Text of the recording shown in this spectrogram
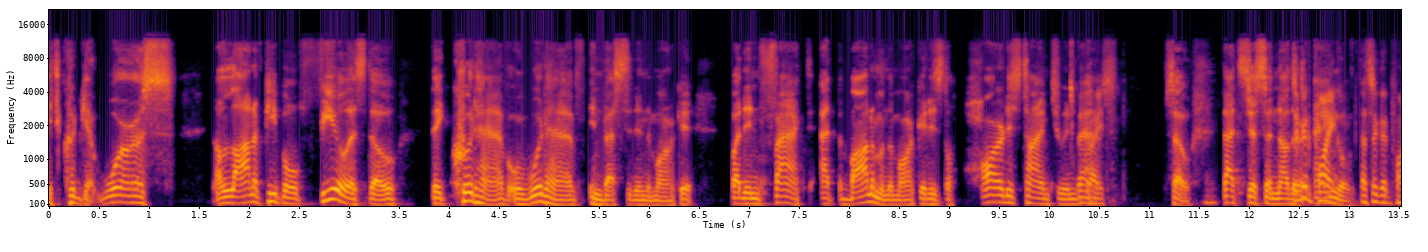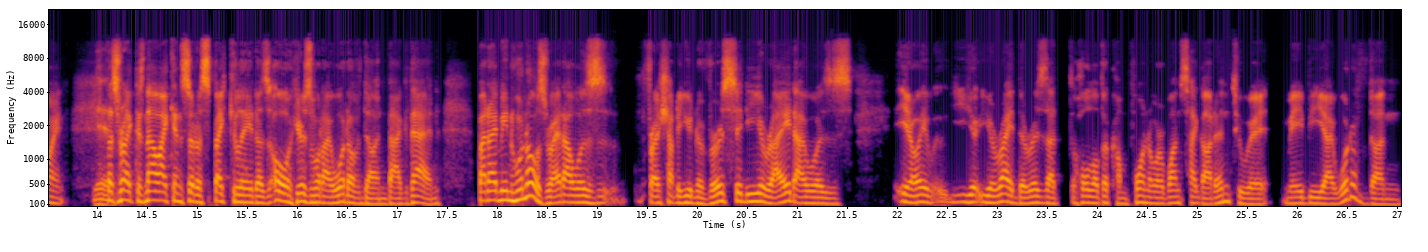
it could get worse. A lot of people feel as though they could have or would have invested in the market. But in fact, at the bottom of the market is the hardest time to invest. Right. So that's just another that's a good angle. point. That's a good point. Yeah. That's right. Because now I can sort of speculate as, oh, here's what I would have done back then. But I mean, who knows, right? I was fresh out of university, right? I was, you know, you're right. There is that whole other component where once I got into it, maybe I would have done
